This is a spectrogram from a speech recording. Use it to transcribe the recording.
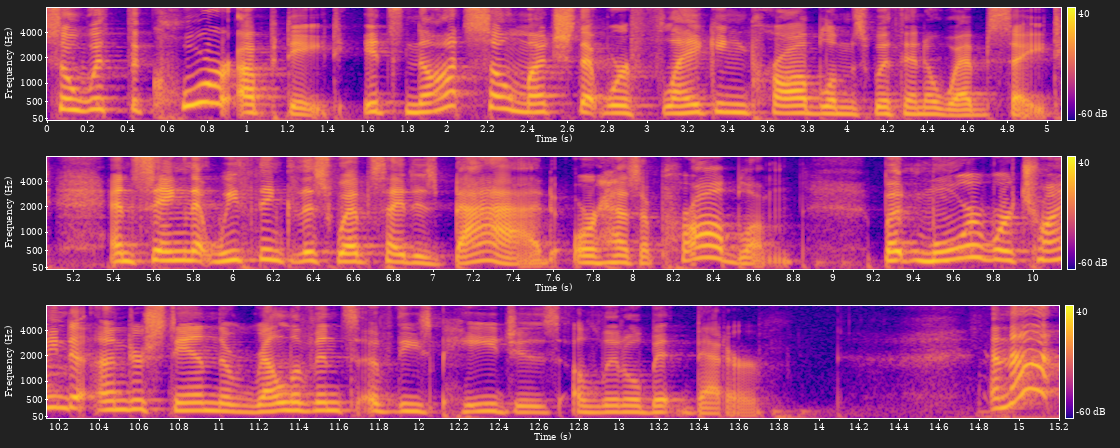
so, with the core update, it's not so much that we're flagging problems within a website and saying that we think this website is bad or has a problem, but more we're trying to understand the relevance of these pages a little bit better. And that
